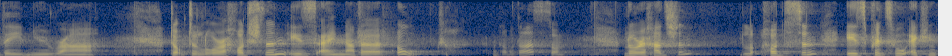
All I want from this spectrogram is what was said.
the new RA. Dr. Laura Hodgson is another, oh, I haven't got my glasses on. Laura Hodgson, Hodgson is Principal Econ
